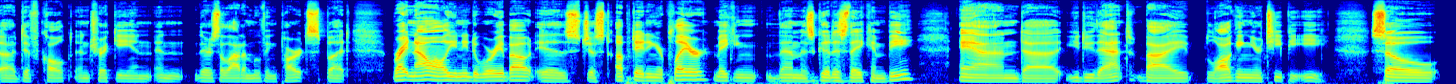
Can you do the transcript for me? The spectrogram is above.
uh, difficult and tricky, and, and there's a lot of moving parts. But right now, all you need to worry about is just updating your player, making them as good as they can be. And uh, you do that by logging your TPE. So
